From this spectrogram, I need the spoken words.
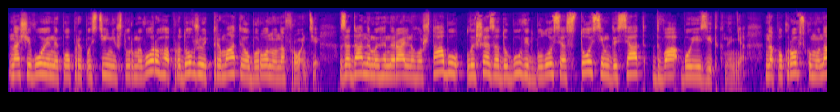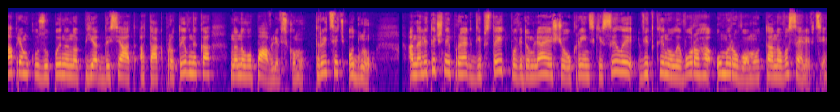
Наші воїни, попри постійні штурми ворога, продовжують тримати оборону на фронті. За даними Генерального штабу, лише за добу відбулося 172 боєзіткнення. На Покровському напрямку зупинено 50 атак противника, на Новопавлівському 31. Аналітичний проект Deep State повідомляє, що українські сили відкинули ворога у Мировому та Новоселівці,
